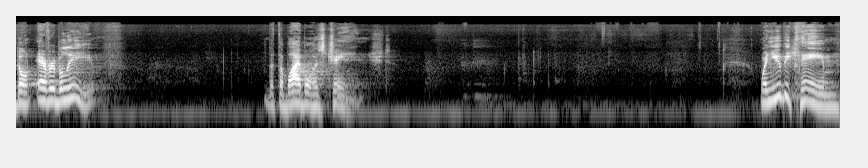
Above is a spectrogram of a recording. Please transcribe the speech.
Don't ever believe that the Bible has changed. When you became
